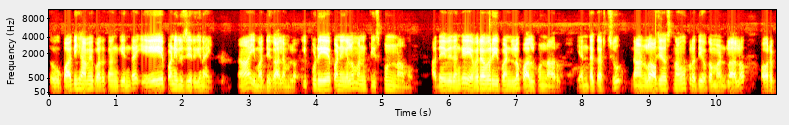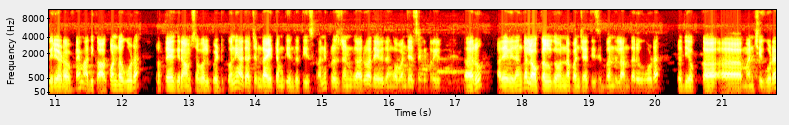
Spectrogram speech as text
సో ఉపాధి హామీ పథకం కింద ఏ ఏ పనులు జరిగినాయి? ఆ, ఈ మధ్య కాలంలో ఇప్పుడు ఏ పనులు మనం తీసుకుంటున్నాము? అదేవిధంగా ఎవరెవరు ఈ పనిలో పాల్గొన్నారు ఎంత ఖర్చు దానిలో చేస్తున్నాము ప్రతి ఒక్క మండలాల్లో ఓవర్ పీరియడ్ ఆఫ్ టైం అది కాకుండా కూడా ప్రత్యేక గ్రామ సభలు పెట్టుకొని అది అజెండా ఐటమ్ కింద తీసుకొని ప్రెసిడెంట్ గారు అదేవిధంగా పంచాయత్ సెక్రటరీ గారు అదేవిధంగా లోకల్గా ఉన్న పంచాయతీ సిబ్బందులందరూ కూడా ప్రతి ఒక్క మనిషి కూడా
